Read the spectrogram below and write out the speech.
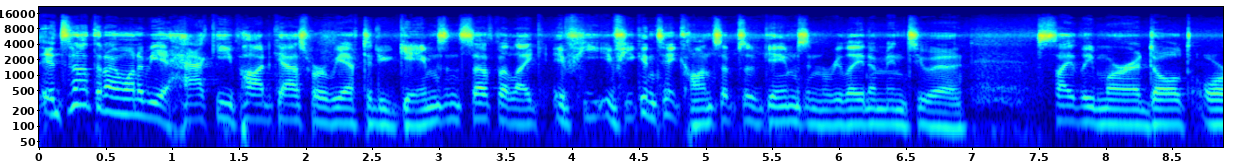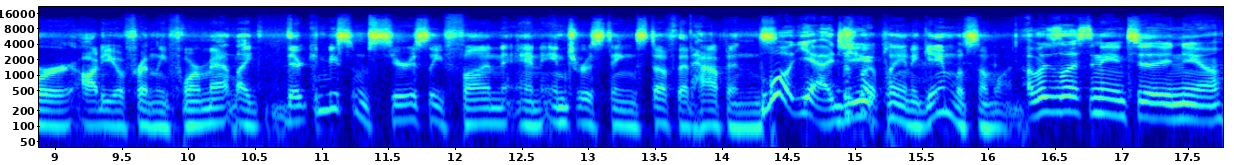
It's not that I want to be a hacky podcast where we have to do games and stuff, but like if you, if you can take concepts of games and relate them into a slightly more adult or audio friendly format, like there can be some seriously fun and interesting stuff that happens Well, yeah. just you, by playing a game with someone. I was listening to you know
